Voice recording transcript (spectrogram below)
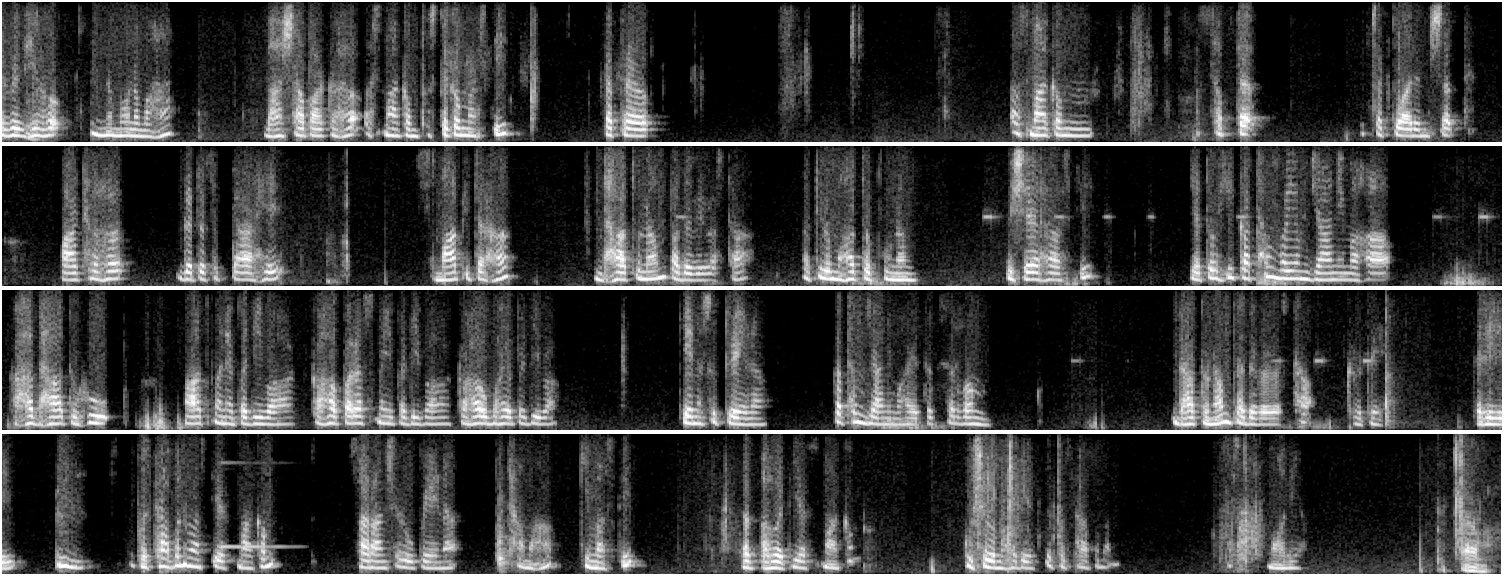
सर्वेभ्यः नमो नमः। भाषापाकः अस्माकं पुस्तकम् अस्ति। तत्र अस्माकं सप्तचत्वारिंशत् पाठः गतसप्ताहे समापितः। धातूनां पदव्यवस्था अतीवमहत्त्वपूर्णं विषयः अस्ति। यतोहि कथं वयं जानीमः? कः धातुः आत्मनेपदी वा कः परस्मैपदी वा कः उभयपदी वा केन सूत्रेण? कथं जानीमः एतत् सर्वं? धातूनां पदव्यवस्था कृते। तर्हि उपस्थापनमस्ति अस्माकं सारांशरूपेण पठामः। किमस्ति? तद् भवति अस्माकं कुशलमहोदयस्य उपस्थापनं महोदय। आम्।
